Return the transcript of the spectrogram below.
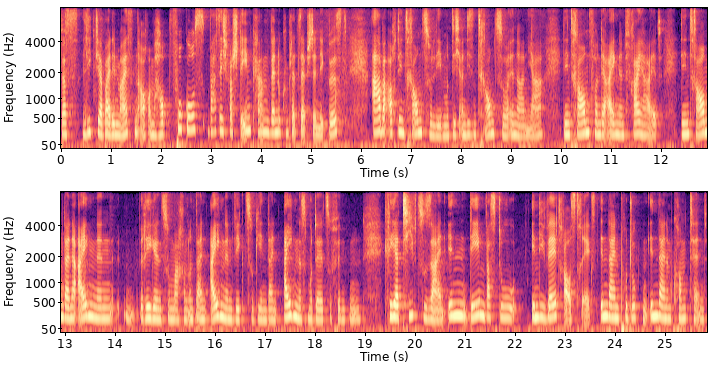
Das liegt ja bei den meisten auch im Hauptfokus, was ich verstehen kann, wenn du komplett selbstständig bist. Aber auch den Traum zu leben und dich an diesen Traum zu erinnern, ja. Den Traum von der eigenen Freiheit, den Traum, deine eigenen Regeln zu machen und deinen eigenen Weg zu gehen, dein eigenes Modell zu finden, kreativ zu sein in dem, was du in die Welt rausträgst, in deinen Produkten, in deinem Content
